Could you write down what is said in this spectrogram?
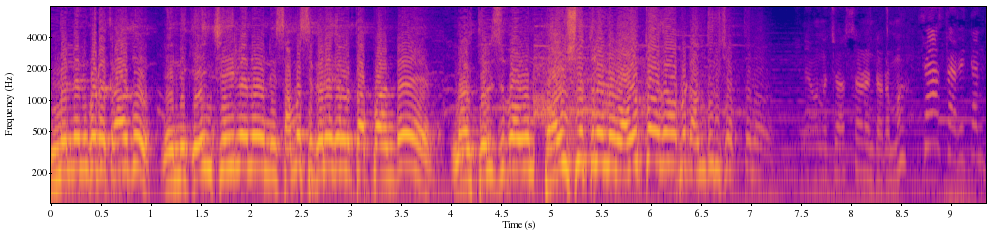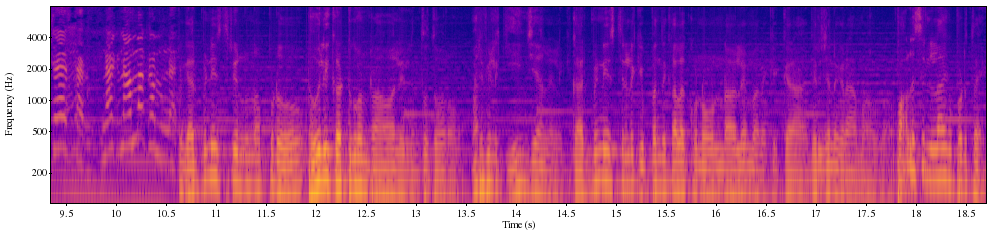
ఎమ్మెల్యేని కూడా కాదు. నేను నీకేం చేయలేను నీ సమస్య వినగలను తప్ప అంటే నాకు తెలుసు బాబు భవిష్యత్తులో నువ్వు అవుతావు కాబట్టి అందుకు చెప్తున్నావు చేస్తాడంటారమ్మా? చేస్తారు ఇతను చేస్తారు. నాకు నమ్మకం లేదు. గర్భిణీ స్త్రీలు ఉన్నప్పుడు డోలి కట్టుకొని రావాలి ఇంత దూరం. మరి వీళ్ళకి ఏం చేయాలి? గర్భిణీ స్త్రీలకు ఇబ్బంది కలగకుండా ఉండాలి మనకి గ్రా- గిరిజన గ్రామాల్లో. పాలసీలు ఇలాగే పడతాయి.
